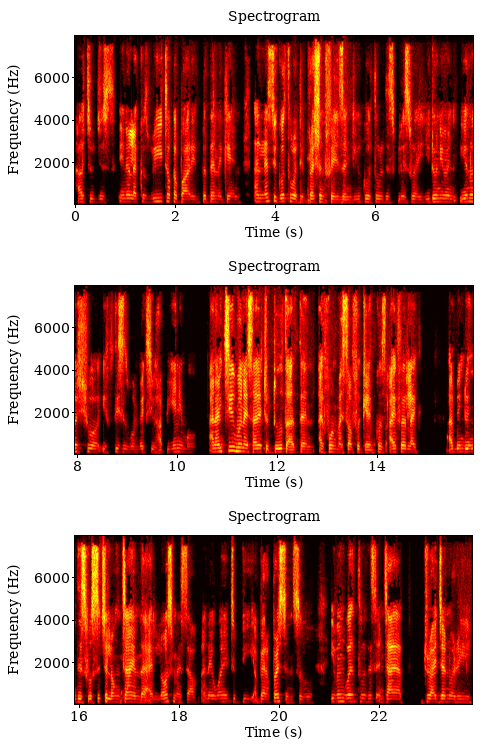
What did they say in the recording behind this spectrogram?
how to just, you know, like, cause we talk about it, but then again, unless you go through a depression phase and you go through this place where you don't even, you're not sure if this is what makes you happy anymore. And until when I started to do that, then I found myself again because I felt like I've been doing this for such a long time that I lost myself and I wanted to be a better person. So even going through this entire dry January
